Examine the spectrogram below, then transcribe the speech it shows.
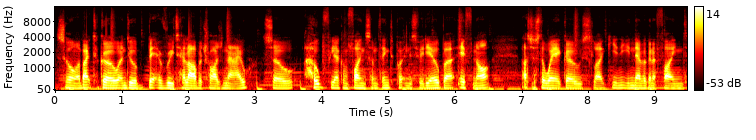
So I'm about to go and do a bit of retail arbitrage now. So hopefully I can find something to put in this video, but if not, that's just the way it goes. Like you, are never gonna find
